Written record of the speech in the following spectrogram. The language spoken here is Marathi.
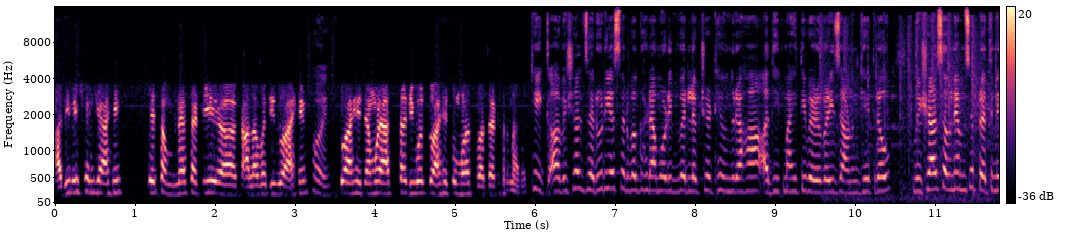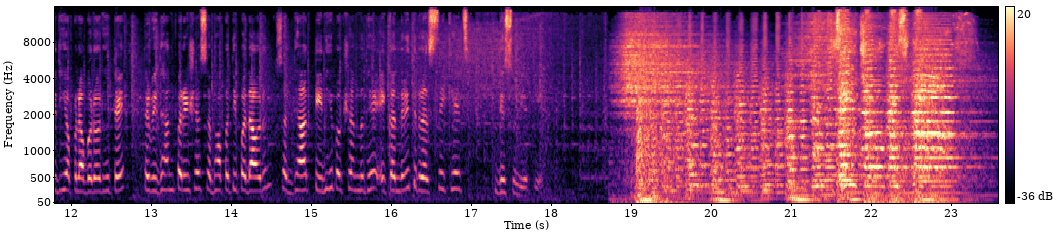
अधिवेशन जे आहे ते संपण्यासाठी कालावधी जो आहे तो आहे. त्यामुळे आजचा दिवस जो आहे तो महत्त्वाचा ठरणार आहे. ठीक. विशाल जरूर या सर्व घडामोडींवर लक्ष ठेवून राहा. अधिक माहिती वेळोवेळी जाणून घेत राहू. विशाल सवने आमचे प्रतिनिधी आपल्याबरोबर होते. तर विधान परिषद सभापती पदावरून सध्या तिन्ही पक्षांमध्ये एकंदरीत रस्सीखेच दिसून येते.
